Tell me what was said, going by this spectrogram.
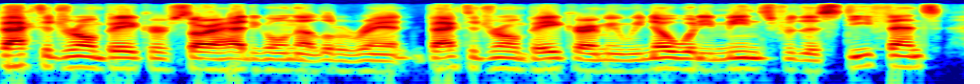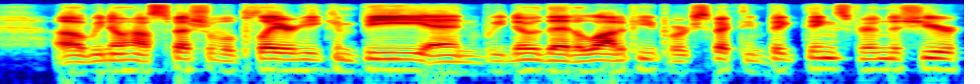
back to Jerome Baker. Sorry, I had to go on that little rant. Back to Jerome Baker. I mean, we know what he means for this defense. Uh, we know how special of a player he can be, and we know that a lot of people are expecting big things for him this year.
